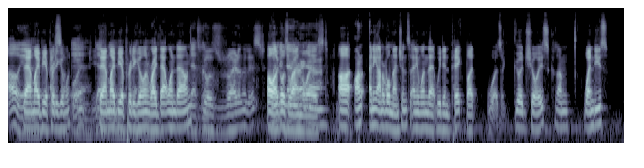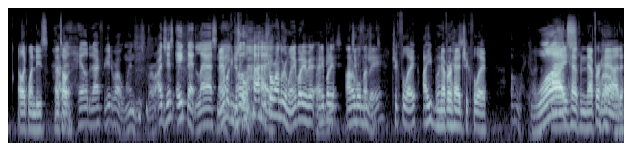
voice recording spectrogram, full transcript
Oh yeah, That might be a pretty good one. point, Yeah, That might be a definitely, pretty good one. Write that one down. Definitely. Goes right on the list. Oh, Putting it it goes right on the right list. Uh, on, any honorable mentions? Anyone that we didn't pick but was a good choice? Because I'm Wendy's. I like Wendy's. That's How all. the hell did I forget about Wendy's, bro? I just ate that last night. Anyone can just no go, just go around the room. Anybody? Anybody? Wendy's, Honorable Chick-fil-A? mentions. Chick Fil A. I've What never had? Chick Fil A. Oh my god. What? I have never Bro. had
